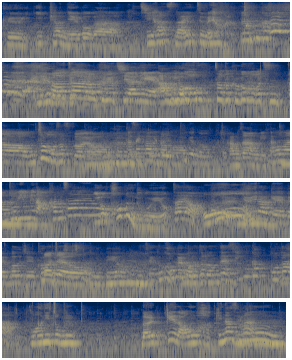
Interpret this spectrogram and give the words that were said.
그 2편 예고가 지한's nightmare. 맞아요. 그게 지한이의 악몽. 저도 그거 보고 진짜 엄청 웃었어요. 그때 생각이 나왔다. 감사합니다. 너무 만족입니다. 감사해요. 이거 컵은 누구예요? 저요. 오. 유일하게 멤버들 중에 컵을 맞아요. 추천하는데요. 제가 컵을 만들 었는데 생각보다 원이 조금 넓게 나온 것 같긴 하지만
